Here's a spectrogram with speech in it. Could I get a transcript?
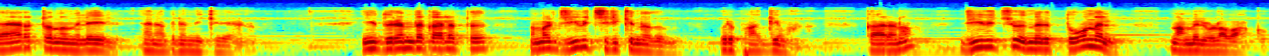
ഡയറക്ടർ എന്ന നിലയിൽ ഞാൻ അഭിനന്ദിക്കുകയാണ്. ഈ ദുരന്തകാലത്ത് നമ്മൾ ജീവിച്ചിരിക്കുന്നതും ഒരു ഭാഗ്യമാണ്. കാരണം ജീവിച്ചു എന്നൊരു തോന്നൽ നമ്മിൽ ഉളവാക്കും.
